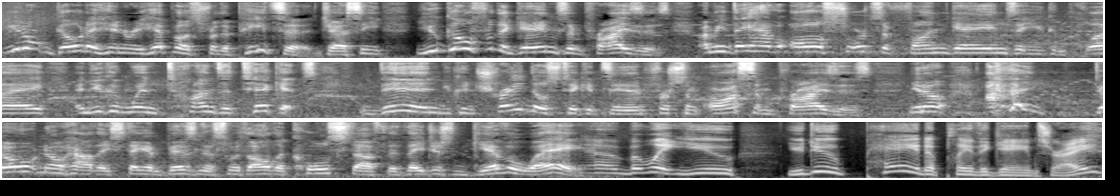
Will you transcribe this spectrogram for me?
you don't go to Henry Hippo's for the pizza, Jesse. You go for the games and prizes. I mean, they have all sorts of fun games that you can play, and you can win tons of tickets. Then you can trade those tickets in for some awesome prizes. You know, I don't know how they stay in business with all the cool stuff that they just give away. Uh, but wait, you you do pay to play the games, right?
